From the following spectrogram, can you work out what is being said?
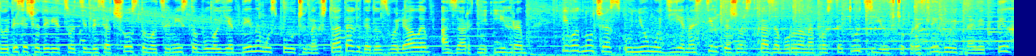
До 1976-го це місто було єдиним у Сполучених Штатах, де дозволяли азартні ігри. І водночас у ньому діє настільки жорстка заборона на проституцію, що переслідують навіть тих,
